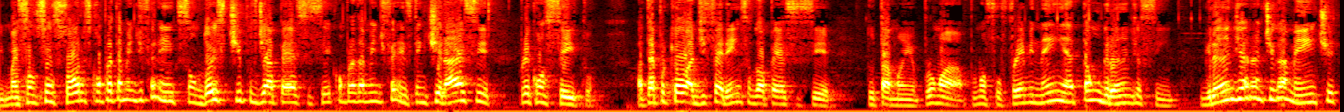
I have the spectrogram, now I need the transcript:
e- mas são sensores completamente diferentes. São dois tipos de APS-C completamente diferentes. Tem que tirar esse preconceito. Até porque a diferença do APS-C do tamanho para uma, uma full frame nem é tão grande assim. Grande era antigamente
